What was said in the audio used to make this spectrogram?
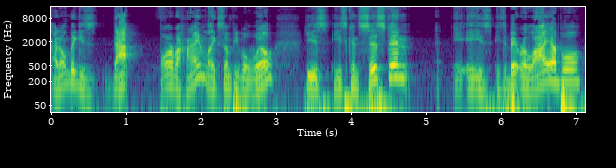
I don't think he's that far behind like some people will. He's he's consistent. He's he's a bit reliable.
